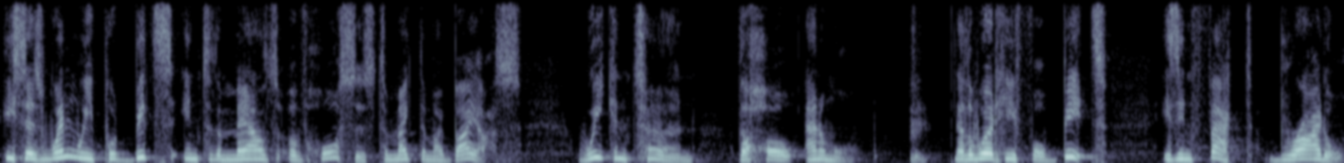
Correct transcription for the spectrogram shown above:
He says, When we put bits into the mouths of horses to make them obey us, we can turn the whole animal. now, the word here for bit is in fact bridle.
